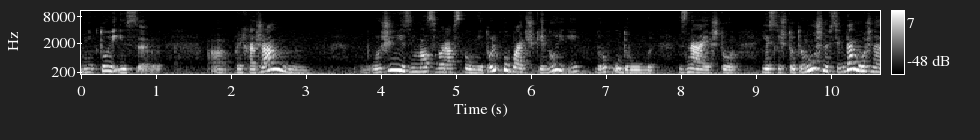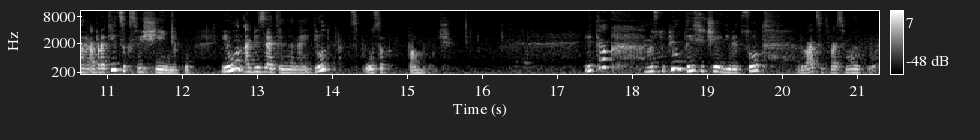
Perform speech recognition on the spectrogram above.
никто из э, прихожан больше не занимался воровством не только у батюшки, но и друг у друга, зная, что если что-то нужно, всегда можно обратиться к священнику, и он обязательно найдет способ помочь. Итак, наступил 1928 год.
